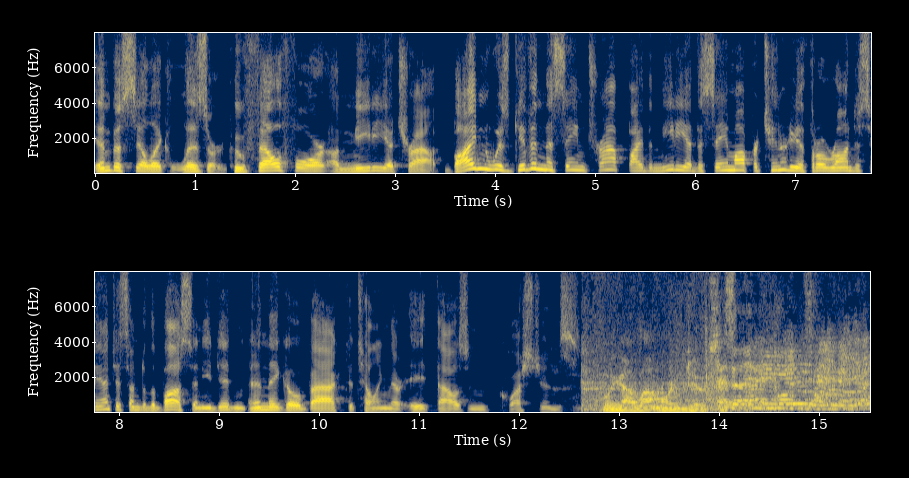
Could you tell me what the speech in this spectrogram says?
imbecilic lizard who fell for a media trap. Biden was given the same trap by the media, the same opportunity to throw Ron DeSantis under the bus, and he didn't. And then they go back to telling their 8,000 questions. We got a lot more to do. Amen.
